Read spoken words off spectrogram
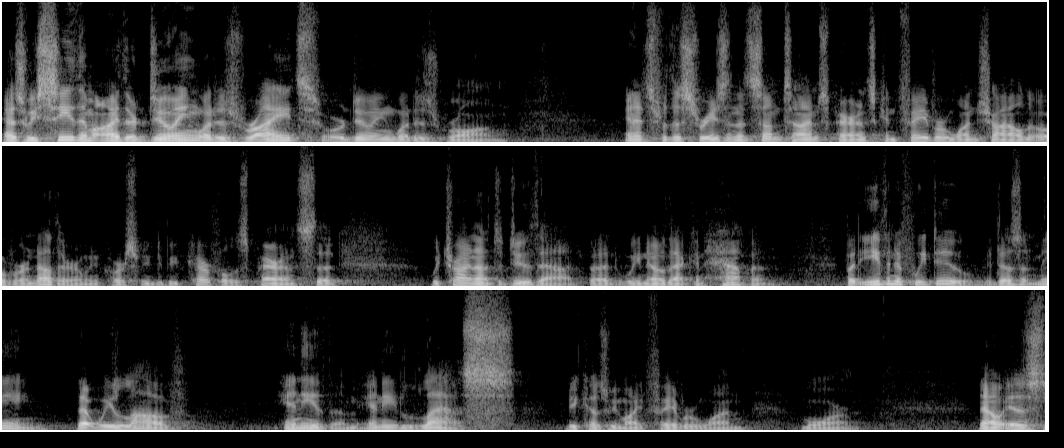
as we see them either doing what is right or doing what is wrong. And it's for this reason that sometimes parents can favor one child over another. And we, of course, we need to be careful as parents that we try not to do that, but we know that can happen. But even if we do, it doesn't mean that we love any of them any less because we might favor one more. Now, as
